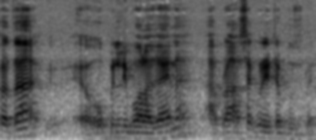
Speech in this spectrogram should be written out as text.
কথা ওপেনলি বলা যায় না। আপনারা আশা করি এটা বুঝবেন।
